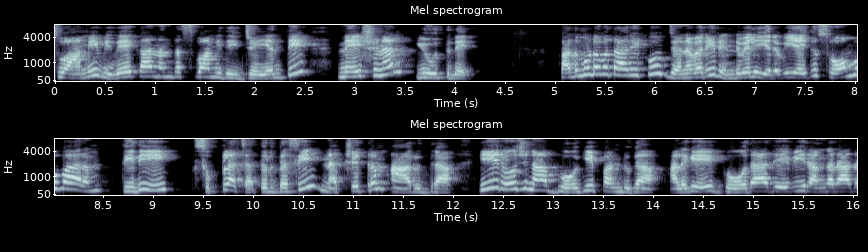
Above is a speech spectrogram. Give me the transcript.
స్వామి వివేకానంద స్వామిది జయంతి నేషనల్ యూత్ డే. పదమూడవ తారీఖు జనవరి రెండు వేల ఇరవై ఐదు సోమవారం తిది శుక్ల చతుర్దశి నక్షత్రం ఆరుద్ర. ఈ రోజున భోగి పండుగ అలాగే గోదాదేవి రంగనాథ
